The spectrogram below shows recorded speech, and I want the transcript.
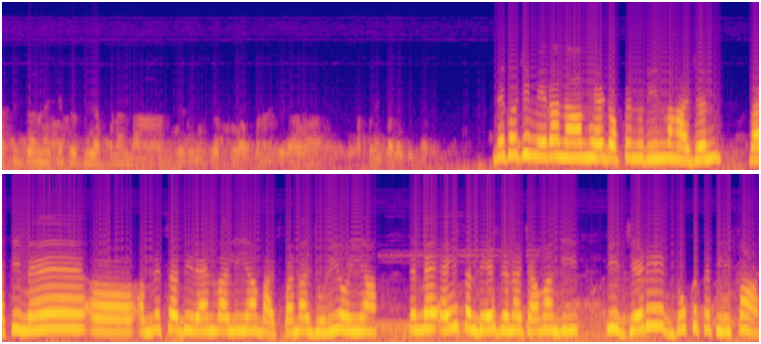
ਅਸੀਂ ਚਾਹੁੰਦੇ ਕਿ ਤੁਸੀਂ ਆਪਣਾ ਨਾਮ ਜ਼ਰੂਰ ਦੱਸੋ, ਆਪਣਾ ਜਿਹੜਾ ਆਪਣੇ ਬਾਰੇ ਦੱਸੋ। ਦੇਖੋ ਜੀ, ਮੇਰਾ ਨਾਮ ਹੈ ਡਾਕਟਰ ਨੂਰੀਨ ਮਹਾਜਨ। ਬਾਕੀ ਮੈਂ ਅੰਮ੍ਰਿਤਸਰ ਦੀ ਰਹਿਣ ਵਾਲੀ ਹਾਂ, ਭਾਜਪਾ ਨਾਲ ਜੁੜੀ ਹੋਈ ਹਾਂ ਤੇ ਮੈਂ ਇਹੀ ਸੰਦੇਸ਼ ਦੇਣਾ ਚਾਹਾਂਗੀ ਕਿ ਜਿਹੜੇ ਦੁੱਖ ਤਕਲੀਫਾਂ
